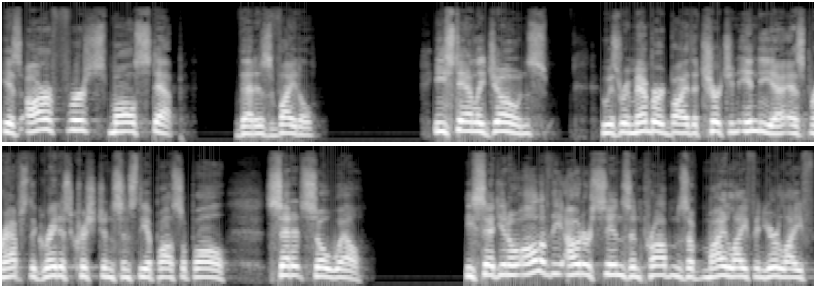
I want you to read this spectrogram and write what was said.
is our first small step that is vital. E. Stanley Jones, who is remembered by the church in India as perhaps the greatest Christian since the Apostle Paul, said it so well. He said, You know, all of the outer sins and problems of my life and your life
